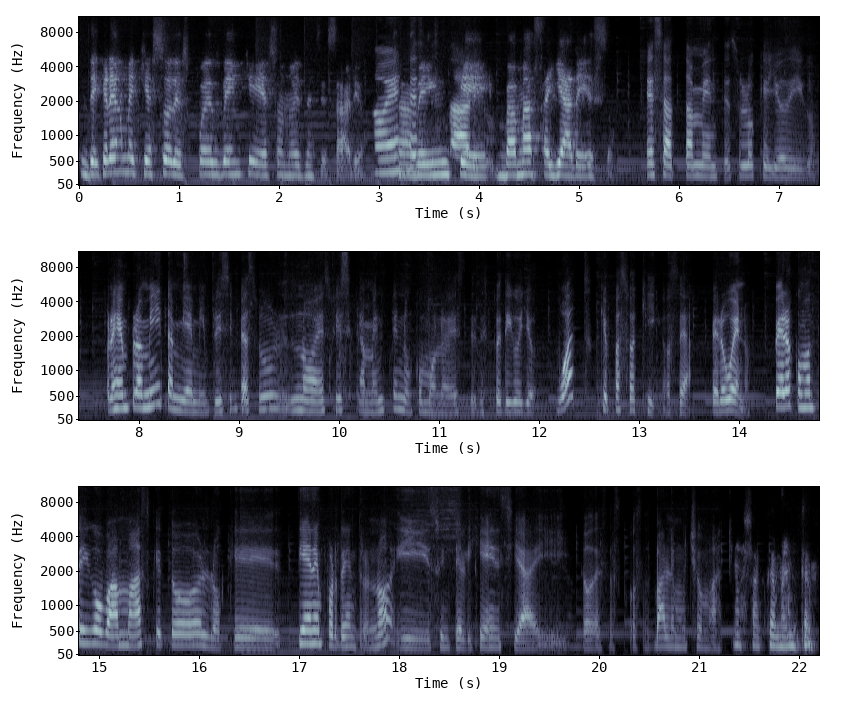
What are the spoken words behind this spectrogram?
De créanme que eso después ven que eso no es necesario. No es ven que va más allá de eso. Exactamente, eso es lo que yo digo. Por ejemplo, a mí también mi príncipe azul no es físicamente, no como lo es. Después digo yo, ¿what? ¿Qué pasó aquí? O sea, pero bueno, pero como te digo, va más que todo lo que tiene por dentro, ¿no? Y su inteligencia y todas esas cosas, vale mucho más. Exactamente.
